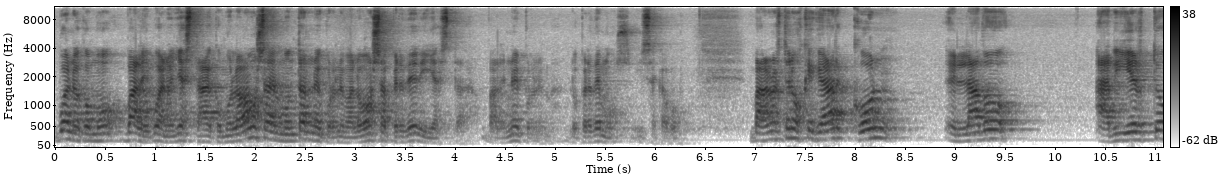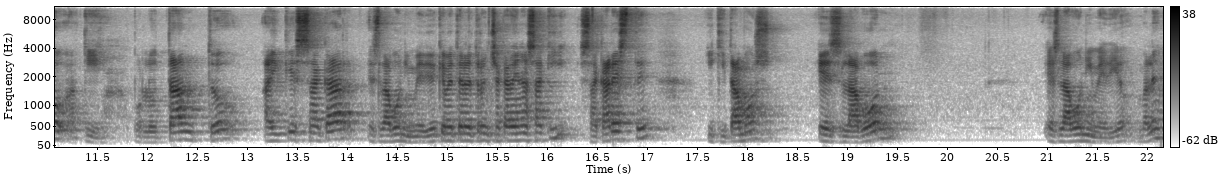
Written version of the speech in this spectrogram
Bueno, como... Vale, bueno, ya está, como lo vamos a desmontar no hay problema, lo vamos a perder y ya está, vale, no hay problema, lo perdemos y se acabó. Vale, nos tenemos que quedar con el lado abierto aquí, por lo tanto hay que sacar eslabón y medio, hay que meter el tronchacadenas aquí, sacar este, y quitamos eslabón, eslabón y medio, ¿vale?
